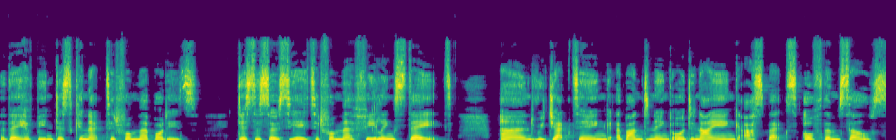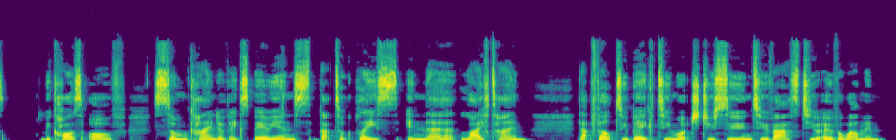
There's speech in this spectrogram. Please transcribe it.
that they have been disconnected from their bodies, disassociated from their feeling state, and rejecting, abandoning, or denying aspects of themselves because of some kind of experience that took place in their lifetime that felt too big, too much, too soon, too vast, too overwhelming.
